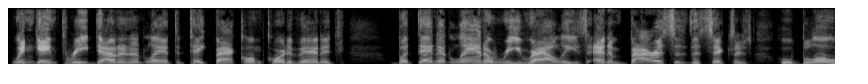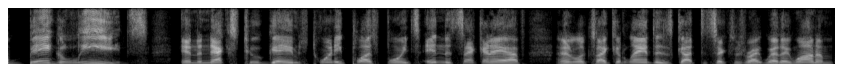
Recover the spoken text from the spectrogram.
win game three down in Atlanta, take back home court advantage. But then Atlanta re rallies and embarrasses the Sixers, who blow big leads in the next two games, 20 plus points in the second half. And it looks like Atlanta's got the Sixers right where they want them,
